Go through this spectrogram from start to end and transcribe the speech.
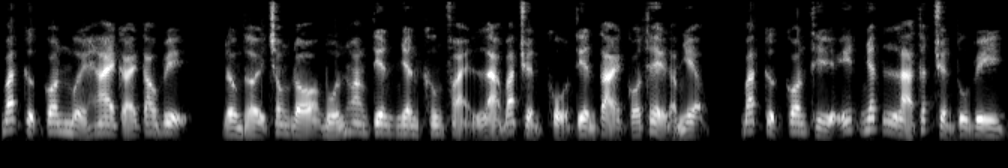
bắt cực con mười hai cái cao vị, đồng thời trong đó bốn hoang tiên nhân không phải là bắt chuyển cổ tiên tài có thể đảm nhiệm, bắt cực con thì ít nhất là thất chuyển tu vi,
